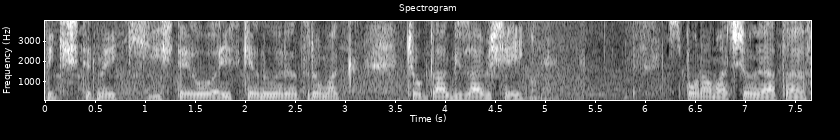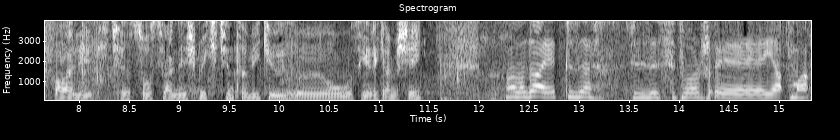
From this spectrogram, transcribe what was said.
pekiştirmek, işte o eski anıları hatırlamak çok daha güzel bir şey. Spor amaçlı veya da faaliyet için, sosyalleşmek için tabii ki e, olması gereken bir şey. Valla gayet güzel. Biz de spor e, yapma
